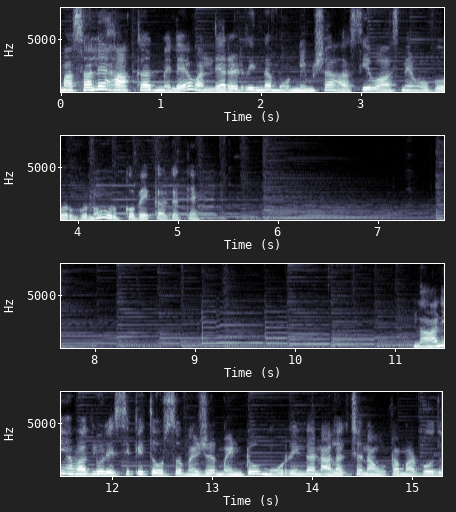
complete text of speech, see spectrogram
ಮಸಾಲೆ ಹಾಕಾದ್ಮೇಲೆ ಒಂದೆರಡರಿಂದ ಮೂರು ನಿಮಿಷ ಹಸಿ ವಾಸನೆ ಹೋಗೋವರೆಗೂ ಹುರ್ಕೋಬೇಕಾಗತ್ತೆ. ನಾನು ಯಾವಾಗಲೂ ರೆಸಿಪಿ ತೋರಿಸೋ ಮೆಷರ್ಮೆಂಟು ಮೂರರಿಂದ ನಾಲ್ಕು ಜನ ಊಟ ಮಾಡ್ಬೋದು.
